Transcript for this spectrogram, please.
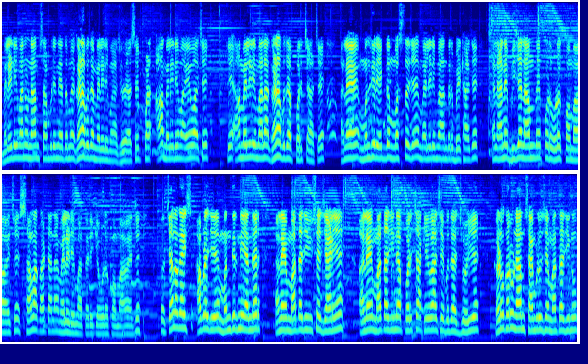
મેલેડીમાનું નામ સાંભળીને તમે ઘણા બધા મેલેડીમાં જોયા હશે પણ આ મેલેડીમાં એવા છે કે આ મેલેડીમાના ઘણા બધા પરચા છે અને મંદિર એકદમ મસ્ત છે મેલેડીમાં અંદર બેઠા છે અને આને બીજા નામે પણ ઓળખવામાં આવે છે સામા કાંટાના મેલેડીમાં તરીકે ઓળખવામાં આવે છે તો ચાલો ગાઈસ આપણે જે મંદિરની અંદર અને માતાજી વિશે જાણીએ અને માતાજીના પરચા કેવા છે બધા જોઈએ ઘણું ખરું નામ સાંભળ્યું છે માતાજીનું.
